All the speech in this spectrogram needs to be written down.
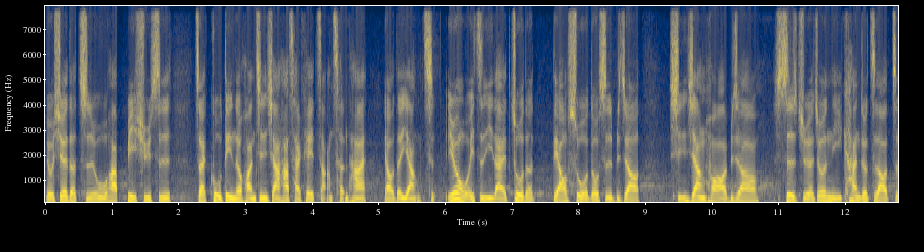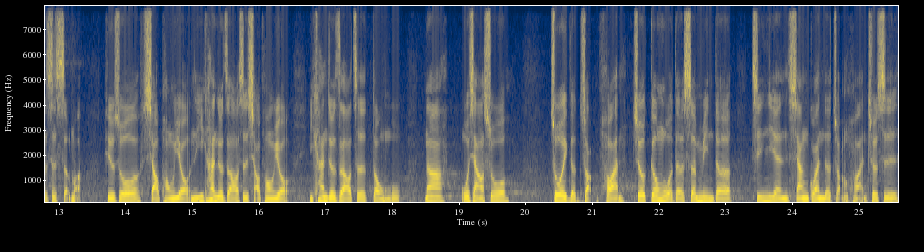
有些的植物，它必须是在固定的环境下，它才可以长成它要的样子。因为我一直以来做的雕塑都是比较形象化、比较视觉，就是你一看就知道这是什么。比如说小朋友，你一看就知道是小朋友，一看就知道这是动物。那我想说，做一个转换，就跟我的生命的。经验相关的转换，就是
